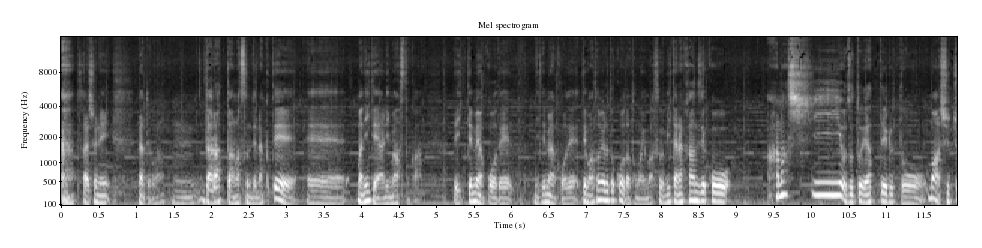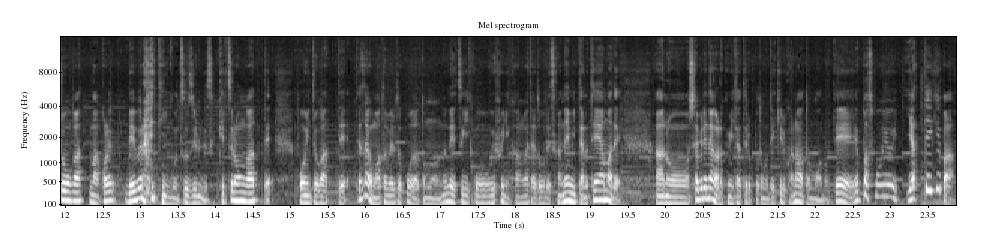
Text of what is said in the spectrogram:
最初に、なんていうのかな、うん、だらっと話すんじゃなくて、えー、まあ、2点ありますとか、で、1点目はこうで、2点目はこうで、で、まとめるとこうだと思います、みたいな感じでこう、話をずっとやってると、まあ主張が、まあこれ、ウェブライティングも通じるんですけど、結論があって、ポイントがあって、で、最後まとめるとこうだと思うので、次こういうふうに考えたらどうですかねみたいな提案まで、あの、喋りながら組み立てることもできるかなと思うので、やっぱそういう、やっていけば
